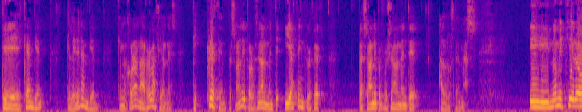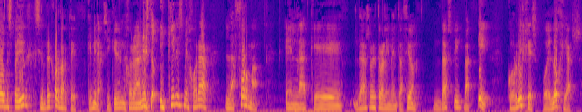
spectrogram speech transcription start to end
que caen bien, que lideran bien, que mejoran las relaciones, que crecen personal y profesionalmente y hacen crecer personal y profesionalmente a los demás. Y no me quiero despedir sin recordarte que mira, si quieres mejorar en esto y quieres mejorar la forma en la que das retroalimentación, das feedback y corriges o elogias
